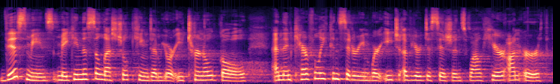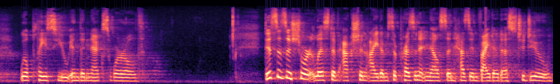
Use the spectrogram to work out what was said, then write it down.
This means making the celestial kingdom your eternal goal and then carefully considering where each of your decisions while here on earth will place you in the next world. This is a short list of action items that President Nelson has invited us to do.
